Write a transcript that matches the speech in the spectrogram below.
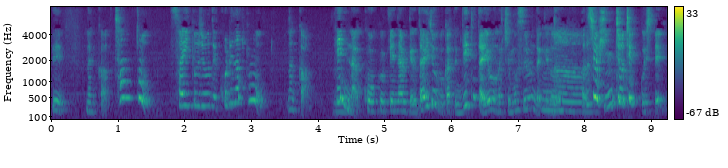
でなんかちゃんとサイト上でこれだとなんか変な航空券になるけど大丈夫かって出てたような気もするんだけど、うん。私は緊張チェックして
